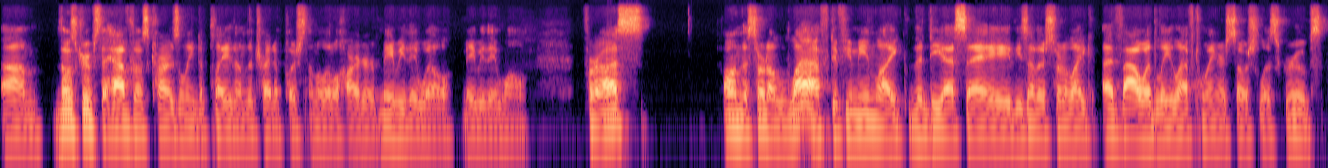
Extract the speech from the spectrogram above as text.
um, those groups that have those cards will need to play them to try to push them a little harder. Maybe they will, maybe they won't. For us on the sort of left, if you mean like the DSA, these other sort of like avowedly left wing or socialist groups,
